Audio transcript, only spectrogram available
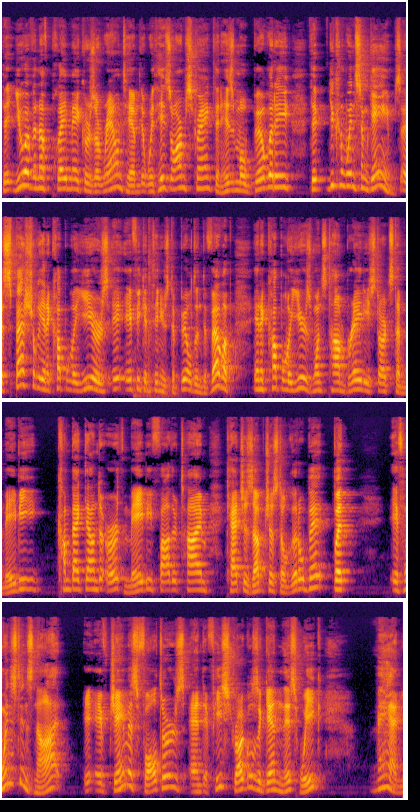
that you have enough playmakers around him that with his arm strength and his mobility that you can win some games, especially in a couple of years if he continues to build and develop. In a couple of years, once Tom Brady starts to maybe come back down to earth, maybe Father Time catches up just a little bit. But if Winston's not, if Jameis falters and if he struggles again this week, man,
